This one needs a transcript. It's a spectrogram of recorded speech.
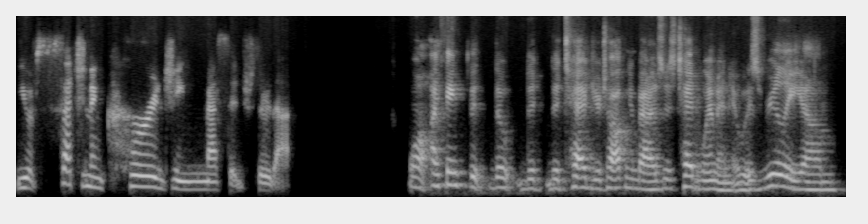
you have such an encouraging message through that. Well, I think that the the, the TED you're talking about is was TED Women. It was really um,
